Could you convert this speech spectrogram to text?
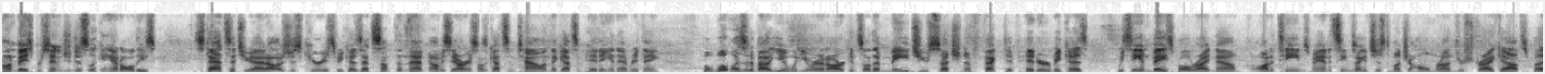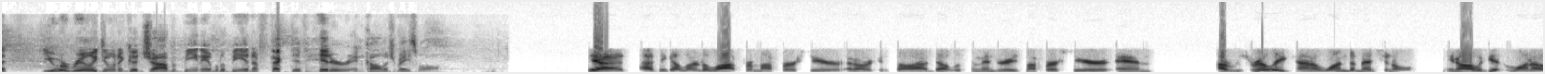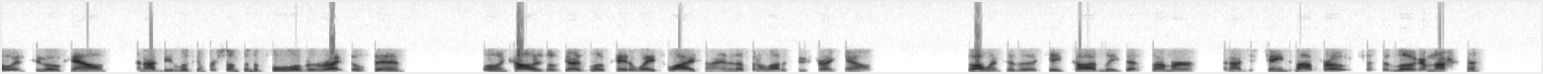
on base percentage. And just looking at all these stats that you had, I was just curious because that's something that obviously Arkansas's got some talent, they got some hitting and everything. But what was it about you when you were at Arkansas that made you such an effective hitter? Because we see in baseball right now, a lot of teams, man, it seems like it's just a bunch of home runs or strikeouts, but you were really doing a good job of being able to be an effective hitter in college baseball. Yeah, I think I learned a lot from my first year at Arkansas. I dealt with some injuries my first year, and I was really kind of one dimensional you know, I would get 1 0 and 2 0 counts, and I'd be looking for something to pull over the right field fence. Well, in college, those guys locate away twice, and I ended up in a lot of two strike counts. So I went to the Cape Cod League that summer, and I just changed my approach. I said, "Look, I'm not,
